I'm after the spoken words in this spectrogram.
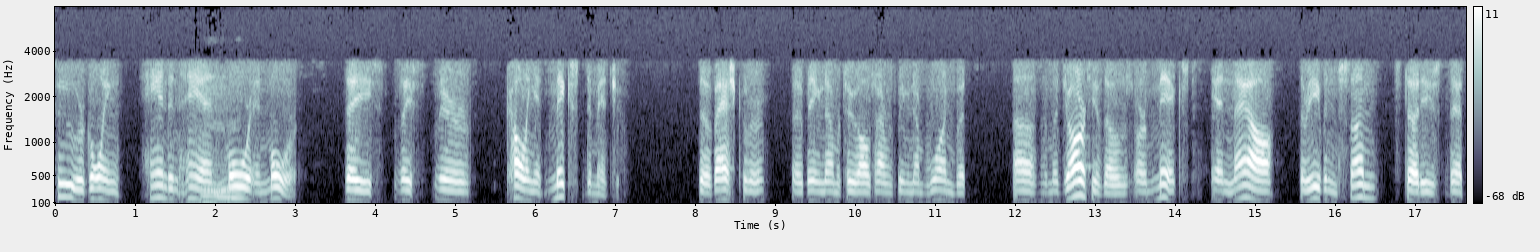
two are going hand in hand mm. more and more. They they they're calling it mixed dementia. The vascular uh, being number two, Alzheimer's being number one, but uh, the majority of those are mixed, and now there are even some studies that's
